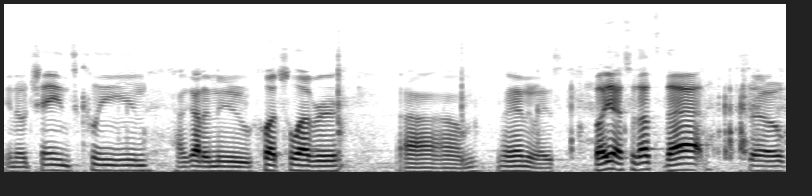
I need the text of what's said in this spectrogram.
you know, chains cleaned. I got a new clutch lever. Um, anyways, but yeah, so that's that. So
